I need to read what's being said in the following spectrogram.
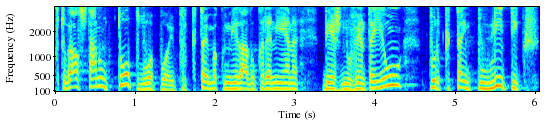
Portugal está no topo do apoio, porque tem uma comunidade ucraniana desde 91, porque tem políticos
